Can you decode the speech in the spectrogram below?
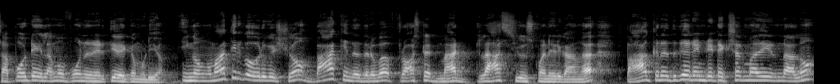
சப்போர்ட்டே இல்லாமல் ஃபோனை நிறுத்தி வைக்க முடியும். இங்கே அவங்க மாற்றிருக்க ஒரு விஷயம் பேக் இந்த தடவை ஃப்ராஸ்டட் மேட் கிளாஸ் யூஸ் பண்ணியிருக்காங்க பார்க்குறதுக்கு ரெண்டு டெக்ஸ்டர் மாதிரி இருந்தாலும்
